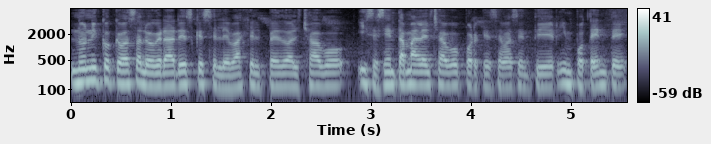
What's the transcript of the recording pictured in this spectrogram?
lo único que vas a lograr es que se le baje el pedo al chavo y se sienta mal el chavo porque se va a sentir impotente.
